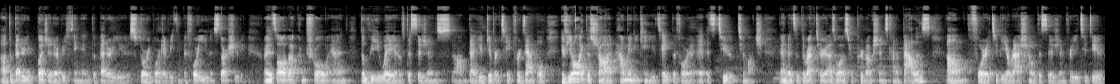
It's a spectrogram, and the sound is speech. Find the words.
uh, the better you budget everything, and the better you storyboard everything before you even start shooting right? It's all about control and the leeway of decisions um, that you give or take. For example, if you don't like the shot, how many can you take before it's too too much? And it's a director as well as your production's kind of balance um, for it to be a rational decision for you to do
